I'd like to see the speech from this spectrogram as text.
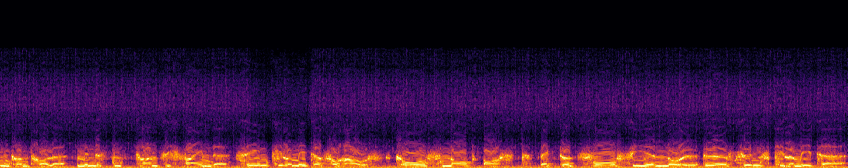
Bodenkontrolle. Mindestens 20 Feinde. 10 Kilometer voraus. Kurs Nordost. Vektor 240. Höhe 5 Kilometer.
